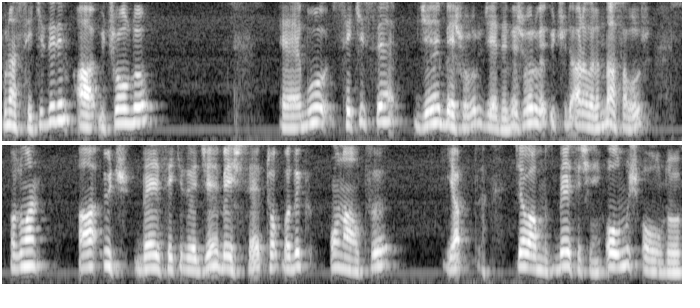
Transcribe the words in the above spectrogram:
Buna 8 dedim. A3 oldu. Ee, bu 8 ise C5 olur. C'de 5 olur ve 3'ü de aralarında asal olur. O zaman A3, B8 ve C5 ise topladık 16 yaptı. Cevabımız B seçeneği olmuş oldu.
